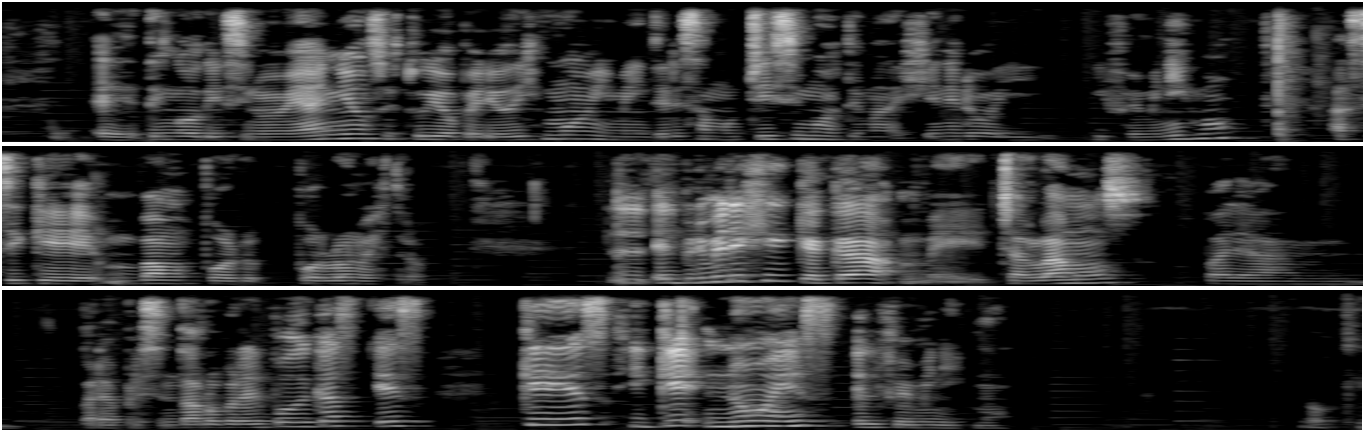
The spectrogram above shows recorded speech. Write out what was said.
Eh, tengo 19 años, estudio periodismo y me interesa muchísimo el tema de género y, feminismo. Así que vamos por, lo nuestro. El, primer eje que acá charlamos para, para presentarlo para el podcast es qué es y qué no es el feminismo. Ok,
